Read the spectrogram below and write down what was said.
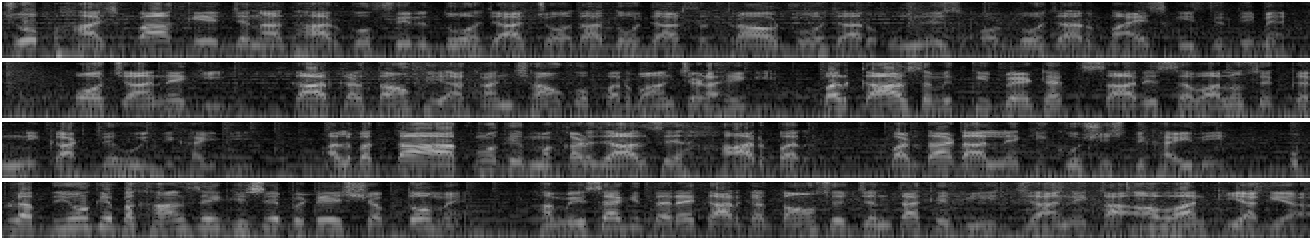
जो भाजपा के जनाधार को फिर 2014, 2017 और 2019 और 2022 की स्थिति में पहुँचाने की कार्यकर्ताओं की आकांक्षाओं को परवान चढ़ाएगी। पर कार्य समिति की बैठक सारे सवालों से कन्नी काटते हुई दिखाई दी। अलबत्ता आंकड़ों के मकड़ जाल से हार पर पर्दा डालने की कोशिश दिखाई दी। उपलब्धियों के बखान से घिसे पिटे शब्दों में हमेशा की तरह कार्यकर्ताओं से जनता के बीच जाने का आह्वान किया गया।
